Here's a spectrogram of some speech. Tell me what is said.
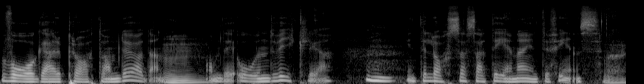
vågar prata om döden. Mm. Om det oundvikliga. Mm. Inte låtsas att det ena inte finns. Nej.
